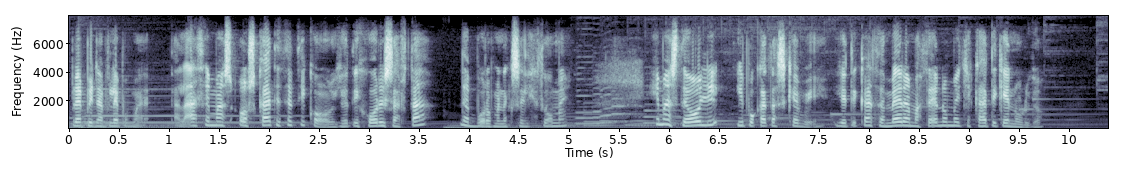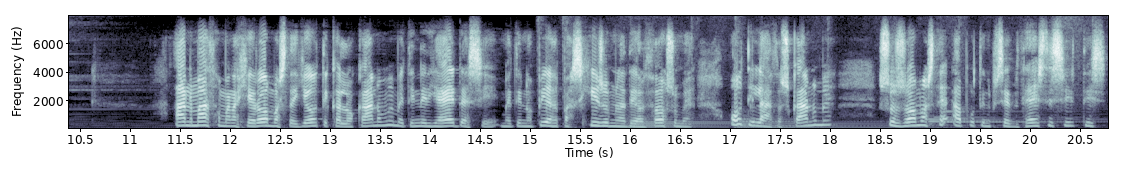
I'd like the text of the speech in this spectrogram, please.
Πρέπει να βλέπουμε τα λάθη μας ως κάτι θετικό, γιατί χωρίς αυτά δεν μπορούμε να εξελιχθούμε. Είμαστε όλοι υποκατασκευή, γιατί κάθε μέρα μαθαίνουμε και κάτι καινούριο. Αν μάθουμε να χαιρόμαστε για ό,τι καλό κάνουμε με την ίδια ένταση με την οποία πασχίζουμε να διορθώσουμε ό,τι λάθος κάνουμε, σωζόμαστε από την ψευδέστηση της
